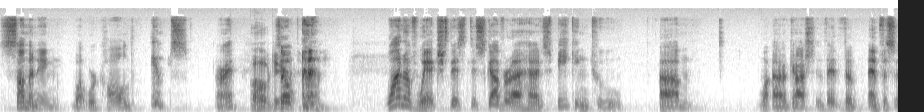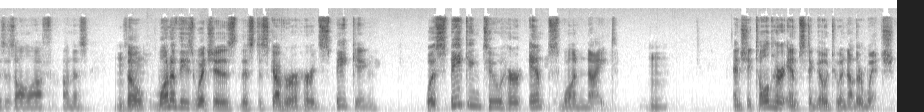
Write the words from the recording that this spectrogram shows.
summoning what were called imps. All right? Oh dear. So, one of which this discoverer heard speaking to, um, oh gosh, the, the emphasis is all off on this. So, one of these witches this discoverer heard speaking was speaking to her imps one night. Mm. And she told her imps to go to another witch,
